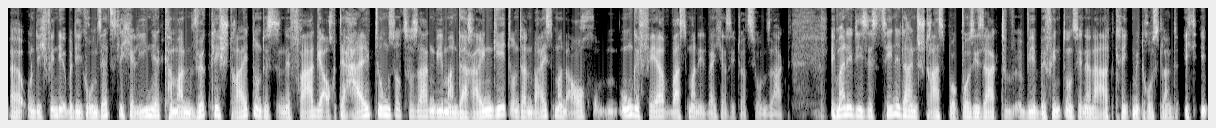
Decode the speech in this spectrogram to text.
Äh, und ich finde, über die grundsätzliche Linie kann man wirklich streiten und es ist eine Frage auch der Haltung sozusagen, wie man da reingeht und dann weiß man auch ungefähr, was man in welcher Situation sagt. Ich meine, diese Szene da in Straßburg, wo sie sagt, wir befinden uns in einer Art Krieg mit Russland. Ich, ich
